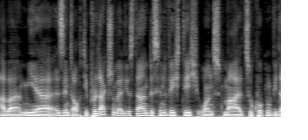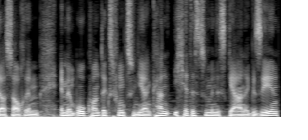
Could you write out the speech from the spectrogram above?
aber mir sind auch die Production Values da ein bisschen wichtig und mal zu gucken, wie das auch im MMO-Kontext funktionieren kann. Ich hätte es zumindest gerne gesehen.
